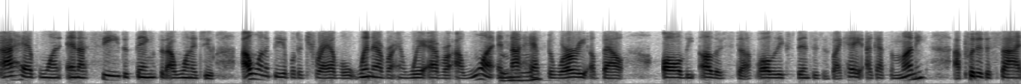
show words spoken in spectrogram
I have one and I see the things that I want to do. I want to be able to travel whenever and wherever I want, and mm-hmm. not have to worry about all the other stuff, all the expenses. It's like, hey, I got some money, I put it aside,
